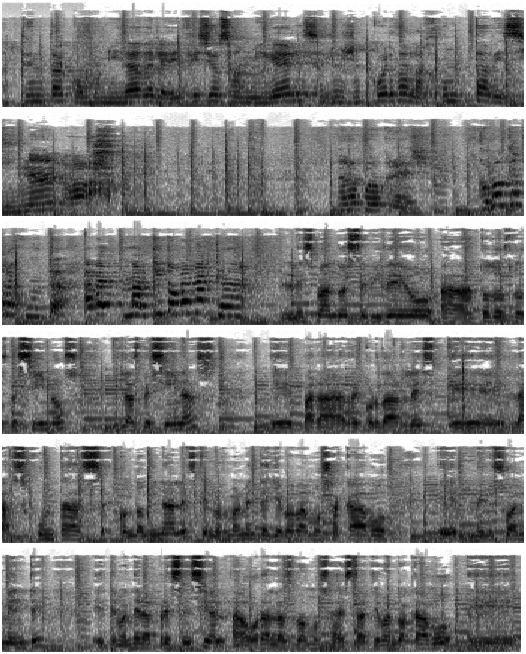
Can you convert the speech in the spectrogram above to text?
Atenta comunidad del edificio San Miguel, se les recuerda la junta vecinal. ¡Ah! No lo puedo creer. ¿Cómo que otra junta? A ver, Marquito, ven acá. Les mando este video a todos los vecinos y las vecinas eh, para recordarles que las juntas condominales que normalmente llevábamos a cabo eh, mensualmente eh, de manera presencial, ahora las vamos a estar llevando a cabo eh,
